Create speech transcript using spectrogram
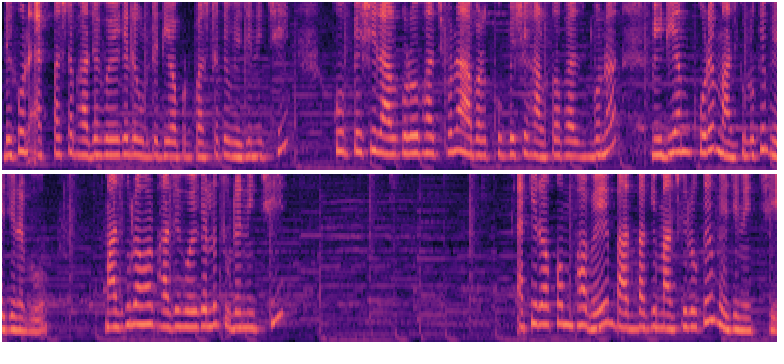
দেখুন, এক পাশটা ভাজা হয়ে গেলে উল্টে দিয়ে অপর পাশটাকে ভেজে নিচ্ছি। খুব বেশি লাল করেও ভাজবো না, আবার খুব বেশি হালকা ভাজবো না। মিডিয়াম করে মাছগুলোকে ভেজে নেব। মাছগুলো আমার ভাজা হয়ে গেল, তুলে নিচ্ছি। একই রকমভাবে বাদ বাকি মাছগুলোকে ভেজে নিচ্ছি।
